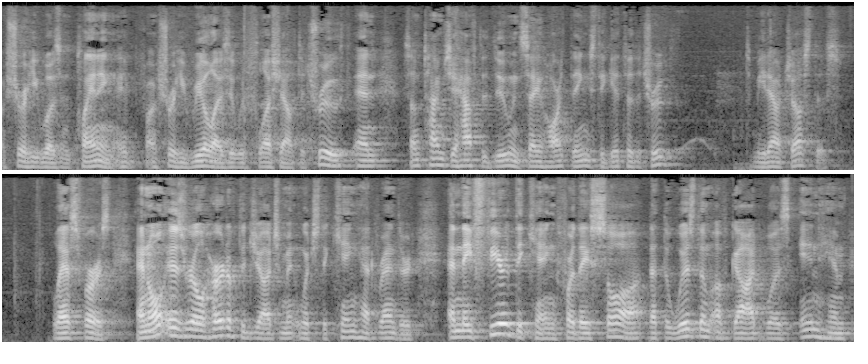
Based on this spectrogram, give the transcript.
I'm sure he wasn't planning, I'm sure he realized it would flush out the truth. And sometimes you have to do and say hard things to get to the truth, to mete out justice. Last verse. And all Israel heard of the judgment which the king had rendered, and they feared the king, for they saw that the wisdom of God was in him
